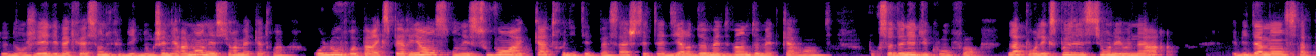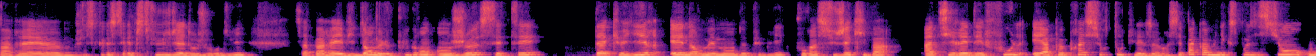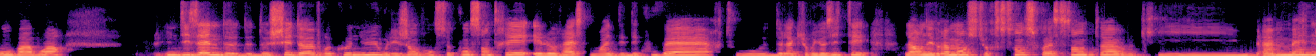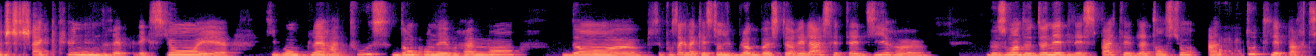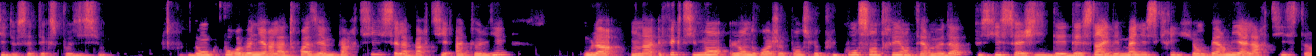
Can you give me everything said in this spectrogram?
de danger, d'évacuation du public. Donc généralement, on est sur 1 mètre 80. Au Louvre, par expérience, on est souvent à 4 unités de passage, c'est-à-dire 2 mètres 20, 2 mètres 40, pour se donner du confort. Là, pour l'exposition Léonard, Évidemment, ça paraît, euh, puisque c'est le sujet d'aujourd'hui, ça paraît évident, mais le plus grand enjeu, c'était d'accueillir énormément de public pour un sujet qui va attirer des foules et à peu près sur toutes les œuvres. Ce n'est pas comme une exposition où on va avoir une dizaine de, chefs-d'œuvre connus où les gens vont se concentrer et le reste vont être des découvertes ou de la curiosité. Là, on est vraiment sur 160 œuvres qui amènent chacune une réflexion et qui vont plaire à tous. Donc, on est vraiment dans... Euh, c'est pour ça que la question du blockbuster est là, c'est-à-dire euh, besoin de donner de l'espace et de l'attention à toutes les parties de cette exposition. Donc, pour revenir à la troisième partie, c'est la partie atelier, où là, on a effectivement l'endroit, je pense, le plus concentré en termes d'œuvres, puisqu'il s'agit des dessins et des manuscrits qui ont permis à l'artiste,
